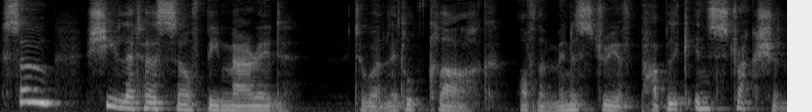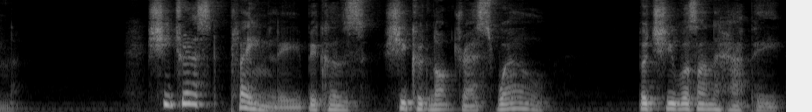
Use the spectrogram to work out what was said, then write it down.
So she let herself be married to a little clerk of the Ministry of Public Instruction. She dressed plainly because she could not dress well, but she was unhappy,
